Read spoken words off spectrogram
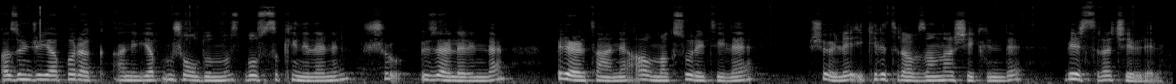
az önce yaparak hani yapmış olduğumuz bu sık iğnelerinin şu üzerlerinden birer tane almak suretiyle şöyle ikili trabzanlar şeklinde bir sıra çevirelim.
